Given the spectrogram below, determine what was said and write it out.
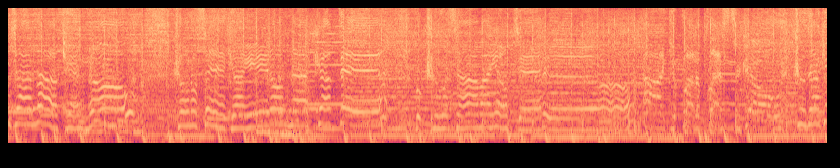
だらけのこの世界の中で僕はさまよってる。I it a place to go. 砕け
